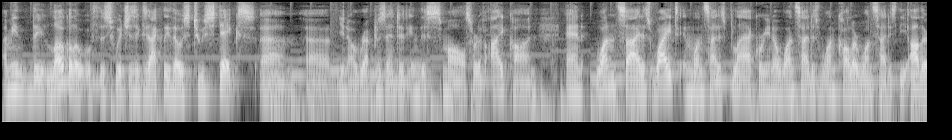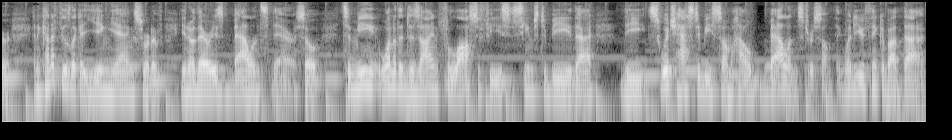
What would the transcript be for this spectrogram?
I mean, the logo of the Switch is exactly those two sticks, um, uh, you know, represented in this small sort of icon. And one side is white and one side is black, or you know, one side is one color, one side is the other, and it kind of feels like a yin yang sort of. You know, there is balance there. So to me, one of the design philosophies seems to be that the Switch has to be somehow balanced or something. What do you think about that?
